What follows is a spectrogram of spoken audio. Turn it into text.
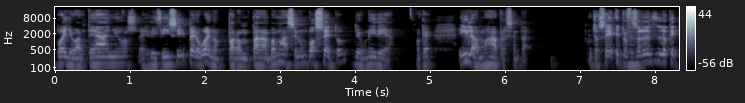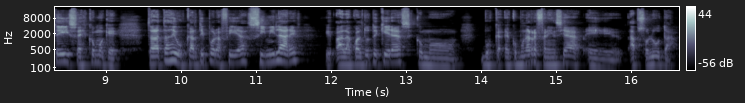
puede llevarte años, es difícil, pero bueno, para, para, vamos a hacer un boceto de una idea, ¿ok? Y la vamos a presentar. Entonces, el profesor lo que te dice es como que tratas de buscar tipografías similares a la cual tú te quieras como, buscar, eh, como una referencia eh, absoluta.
